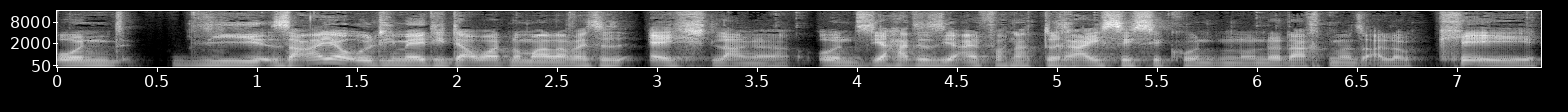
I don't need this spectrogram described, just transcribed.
Und die Saya Ultimate, die dauert normalerweise echt lange. Und sie hatte sie einfach nach 30 Sekunden. Und da dachten wir uns alle, okay.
